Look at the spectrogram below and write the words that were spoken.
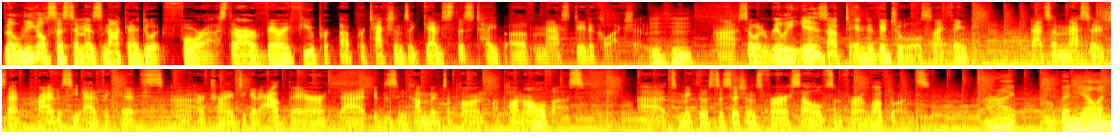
the legal system is not going to do it for us. There are very few pr- uh, protections against this type of mass data collection. Mm-hmm. Uh, so it really is up to individuals. And I think that's a message that privacy advocates uh, are trying to get out there that it is incumbent upon upon all of us uh, to make those decisions for ourselves and for our loved ones. All right. Well, Ben Yelin,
